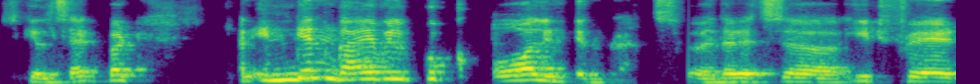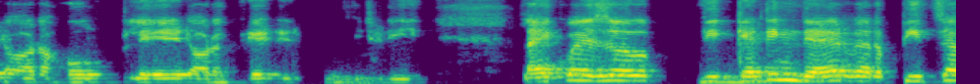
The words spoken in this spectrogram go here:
skill set. But an Indian guy will cook all Indian brands, whether it's a Eat Fit or a home plate or a great eatery. Likewise, uh, we're getting there where a pizza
